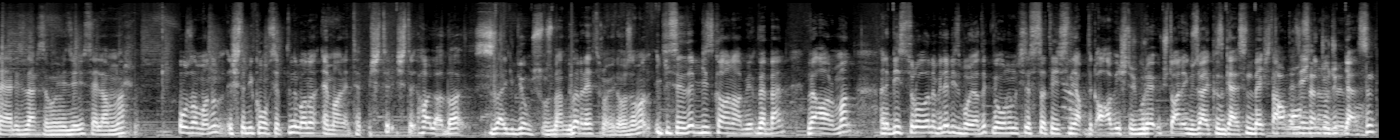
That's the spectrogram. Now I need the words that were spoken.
eğer izlerse bu videoyu selamlar. O zamanın işte bir konseptini bana emanet etmişti. İşte hala da sizler gidiyormuşsunuz. Ben de retroydu o zaman. İkisini de biz Kaan abi ve ben ve Arman hani bistrolarını bile biz boyadık ve onun işte stratejisini yaptık. Abi işte buraya 3 tane güzel kız gelsin, 5 tane Tam de 10 zengin çocuk gelsin.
